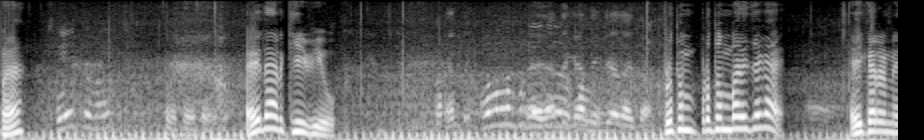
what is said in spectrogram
হ্যাঁ? এইটা আর কি ভিউ প্রথম, প্রথমবার এই জায়গায়? এই কারণে।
